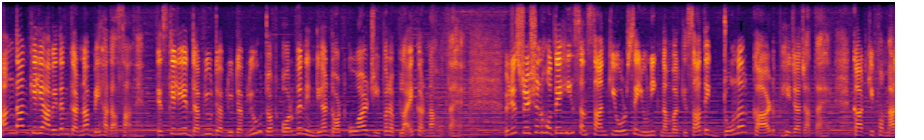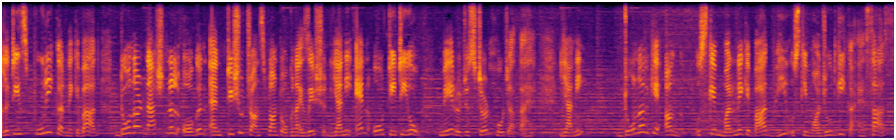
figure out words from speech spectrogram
अंगदान के लिए आवेदन करना बेहद आसान है। इसके लिए www.organindia.org पर अप्लाई करना होता है। रजिस्ट्रेशन होते ही संस्थान की ओर से यूनिक नंबर के साथ एक डोनर कार्ड भेजा जाता है। कार्ड की फॉर्मेलिटीज पूरी करने के बाद donor national organ and tissue transplant organisation यानी एन में रजिस्टर्ड हो जाता है। यानी डोनर के अंग उसके मरने के बाद भी उसकी मौजूदगी का एहसास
